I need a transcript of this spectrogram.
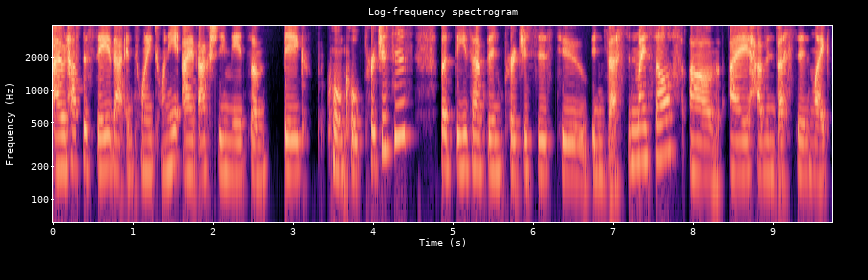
I would have to say that in 2020, I've actually made some big quote unquote purchases, but these have been purchases to invest in myself. Um, I have invested in like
